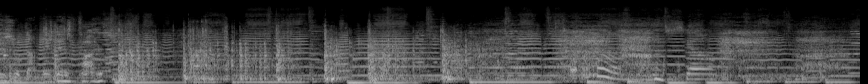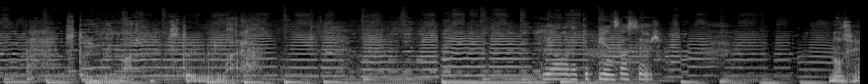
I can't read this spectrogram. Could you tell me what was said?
Eso también es falso. Ahora qué piensa hacer? No sé.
